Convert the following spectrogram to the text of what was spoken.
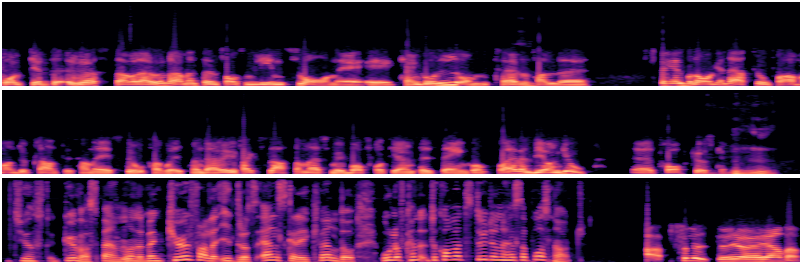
folket röstar och där undrar jag om inte en sån som Linn Svan är, är, kan gå långt, även fall eh, spelbolagen där tror på Armand Duplantis. Han är storfavorit. Men där är ju faktiskt Zlatan med som ju bara fått Jerringpriset en gång. Och även Björn Goop, eh, travkusken. Just det. Gud vad spännande. Men kul för alla idrottsälskare ikväll då. Olof, kan du inte komma till studion och hälsa på snart? Absolut, det gör jag gärna.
